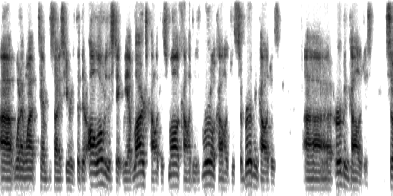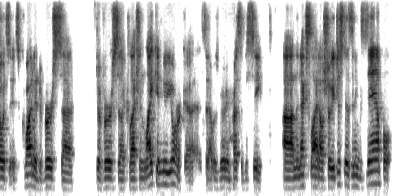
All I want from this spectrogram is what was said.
Uh, what I want to emphasize here is that they're all over the state. We have large colleges, small colleges, rural colleges, suburban colleges, uh, urban colleges. So it's it's quite a diverse uh, diverse uh, collection, like in New York. Uh, so that was very impressive to see. on the next slide, I'll show you just as an example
